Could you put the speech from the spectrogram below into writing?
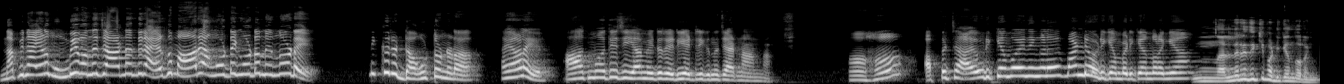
എന്നാ പിന്നെ അയാൾ മുമ്പിൽ വന്ന് ചാടണത്തിന് അയാൾക്ക് മാറി അങ്ങോട്ടും ഇങ്ങോട്ടും നിന്നോടെ. എനിക്കൊരു ഡൗട്ട് ഉണ്ടടാ. അയാളെ ആത്മഹത്യ ചെയ്യാൻ വേണ്ടി റെഡി ആയിട്ടിരിക്കുന്ന ചേട്ടനാണെന്നാ. ആഹാ അപ്പൊ ചായ ഓടിക്കാൻ പോയ നിങ്ങൾ? വണ്ടി ഓടിക്കാൻ പഠിക്കാൻ തുടങ്ങിയ? നല്ല രീതിക്ക് പഠിക്കാൻ തുടങ്ങി.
